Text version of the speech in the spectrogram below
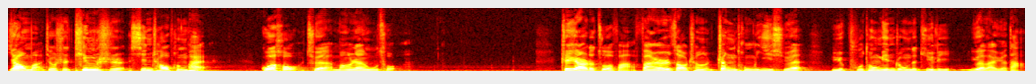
要么就是听时心潮澎湃，过后却茫然无措。这样的做法反而造成正统易学与普通民众的距离越来越大。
